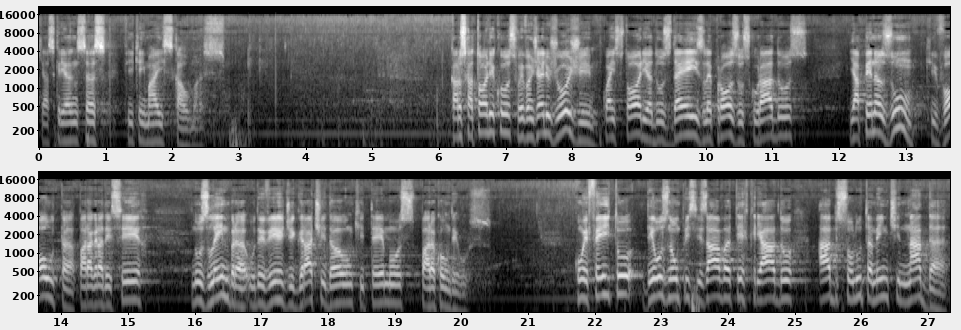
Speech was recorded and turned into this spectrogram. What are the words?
que as crianças fiquem mais calmas. Caros católicos, o Evangelho de hoje, com a história dos dez leprosos curados e apenas um que volta para agradecer nos lembra o dever de gratidão que temos para com Deus. Com efeito, Deus não precisava ter criado absolutamente nada,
